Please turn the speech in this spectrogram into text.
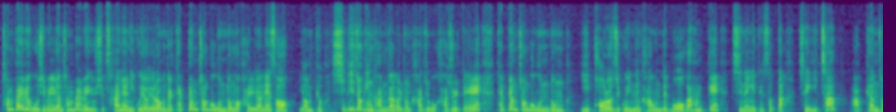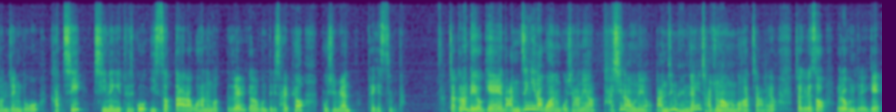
1851년 1864년이고요. 여러분들 태평 천국 운동과 관련해서 연표 시기적인 감각을 좀 가지고 가줄 때 태평 천국 운동이 벌어지고 있는 가운데 뭐가 함께 진행이 됐었다. 제2차 아편 전쟁도 같이 진행이 되고 있었다라고 하는 것들을 여러분들이 살펴보시면 되겠습니다. 자, 그런데 여기에 난징이라고 하는 곳이 하나 다시 나오네요. 난징 굉장히 자주 나오는 것 같지 않아요? 자, 그래서 여러분들에게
